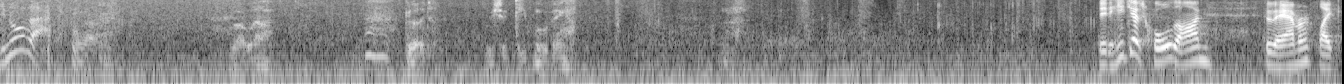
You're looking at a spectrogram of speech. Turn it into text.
You know that? Well, well. Good. We should keep moving. Did he just hold on to the hammer? Like,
